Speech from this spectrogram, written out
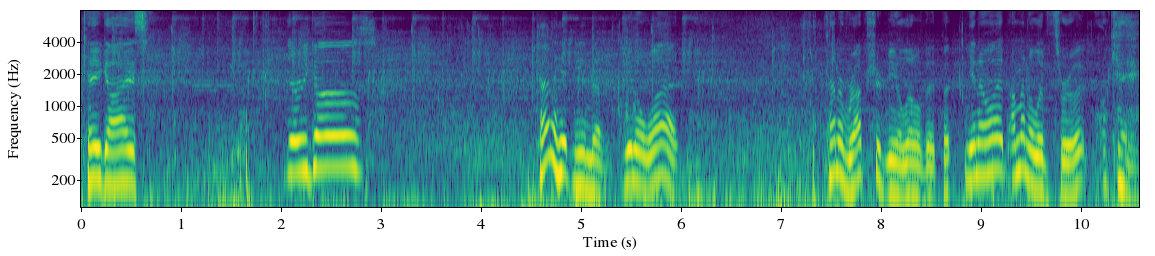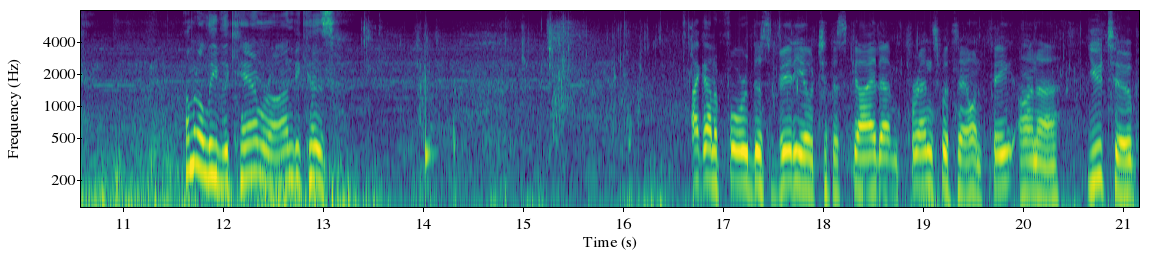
Okay, guys. There he goes. Kind of hit me in the, you know what? Kind of ruptured me a little bit, but you know what? I'm going to live through it. Okay. I'm going to leave the camera on because I got to forward this video to this guy that I'm friends with now on, on uh, YouTube.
